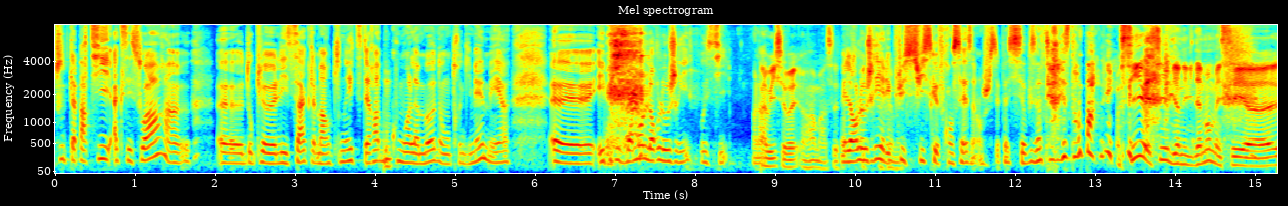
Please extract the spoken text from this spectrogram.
toute la partie accessoire, donc les sacs, la maroquinerie, etc. Beaucoup moins la mode entre guillemets, mais et puis évidemment l'horlogerie aussi. Ah oui, c'est vrai. Ah, bah, mais l'horlogerie, elle est plus suisse que française. Alors, je ne sais pas si ça vous intéresse d'en parler. Si, aussi, bien évidemment. Mais c'est, euh,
